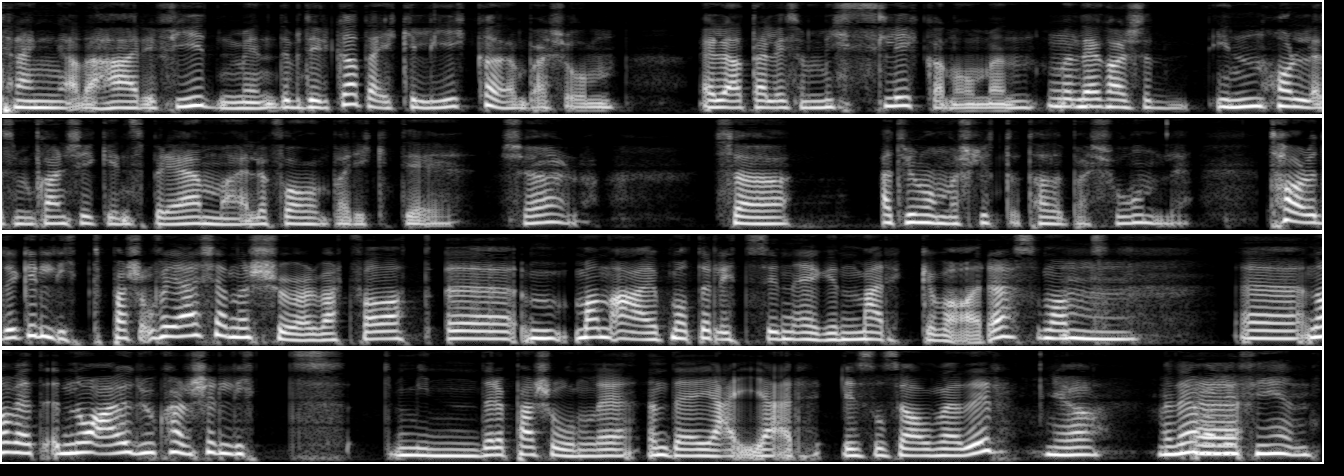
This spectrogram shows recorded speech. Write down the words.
Trenger jeg det her i feeden min? Det betyr ikke at jeg ikke liker den personen, eller at jeg liksom misliker noe, men, Mm. men det er kanskje innholdet som kanskje ikke inspirerer meg, eller får meg på riktig kjør. Da. Så jeg tror man må slutte å ta det personlig. Tar du det ikke litt personlig? For jeg kjenner sjøl i hvert fall at uh, man er jo på en måte litt sin egen merkevare. Sånn at Mm. Uh, nå, vet, nå er jo du kanskje litt mindre personlig enn det jeg er i sosiale medier. Ja, men det er Eh. veldig fint.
